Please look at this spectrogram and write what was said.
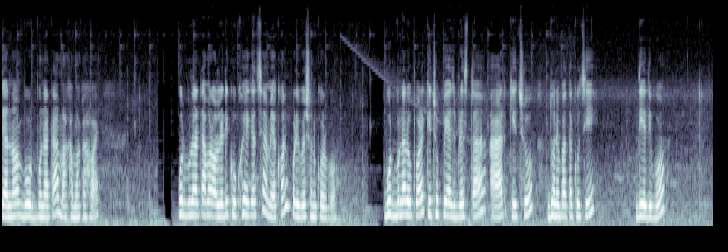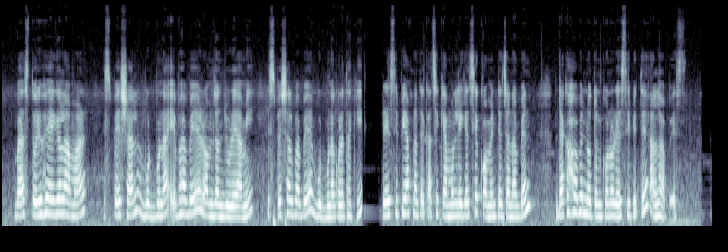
যেন বুট বোনাটা মাখা মাখা হয়। বুট বোনাটা আমার অলরেডি কুক হয়ে গেছে, আমি এখন পরিবেশন করব। বুট বোনার উপর কিছু পেঁয়াজ ব্রেস্তা আর কিছু ধনেপাতা কুচি দিয়ে দিব। ব্যাস তৈরি হয়ে গেল আমার স্পেশাল বুটবুনা। এভাবে রমজান জুড়ে আমি স্পেশালভাবে বুটবুনা করে থাকি। রেসিপি আপনাদের কাছে কেমন লেগেছে কমেন্টে জানাবেন। দেখা হবে নতুন কোনো রেসিপিতে। আল্লাহ হাফেজ।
